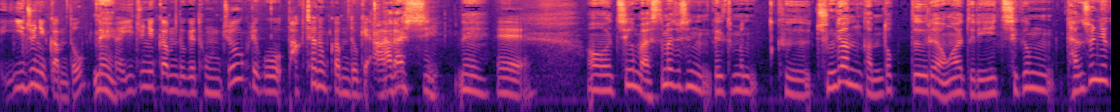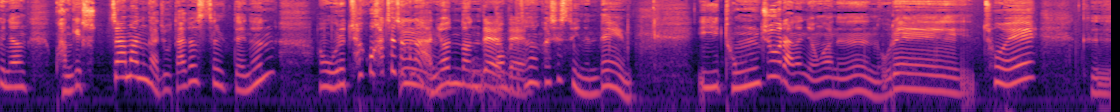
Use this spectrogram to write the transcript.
이준익 감독, 네. 이준익 감독의 동주 그리고 박찬욱 감독의 아가씨. 아가씨. 네. 예. 어, 지금 말씀해주신, 예를 들면 그 중견 감독들의 영화들이 지금 단순히 그냥 관객 숫자만 가지고 따졌을 때는 어, 올해 최고 화제작은 음, 아니었나 네, 네. 생각하실 수 있는데 이 동주라는 영화는 올해 초에 그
